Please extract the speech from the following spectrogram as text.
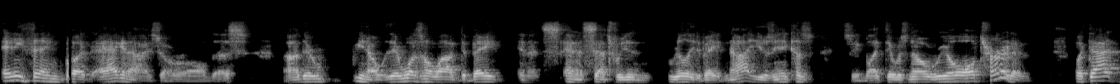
anything but agonized over all this. Uh, there, you know, there wasn't a lot of debate in its in a sense. We didn't really debate not using it because it seemed like there was no real alternative. But that,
